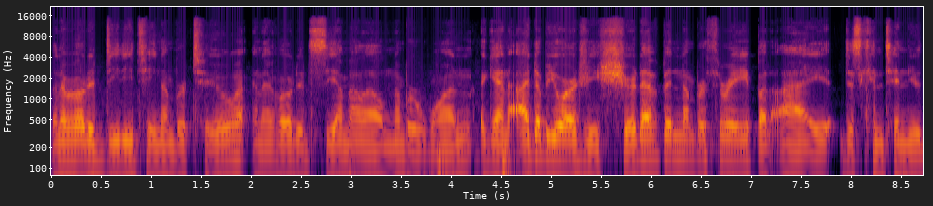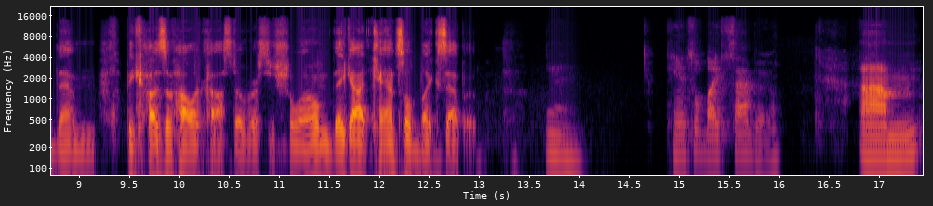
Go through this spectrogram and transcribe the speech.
Then I voted DDT number two, and I voted CMLL number one. Again, IWRG should have been number three, but I discontinued them because of Holocausto versus Shalom. They got canceled like Sabu. Hmm. canceled like Sabu. Um,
